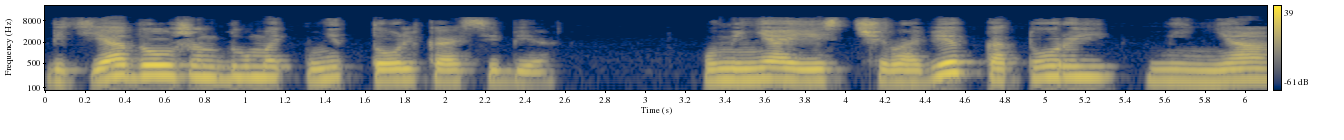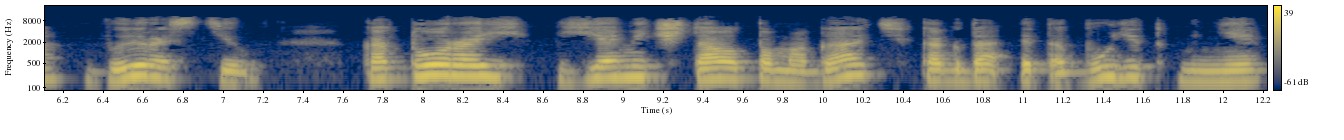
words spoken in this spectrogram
Ведь я должен думать не только о себе. У меня есть человек, который меня вырастил, которой я мечтал помогать, когда это будет мне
